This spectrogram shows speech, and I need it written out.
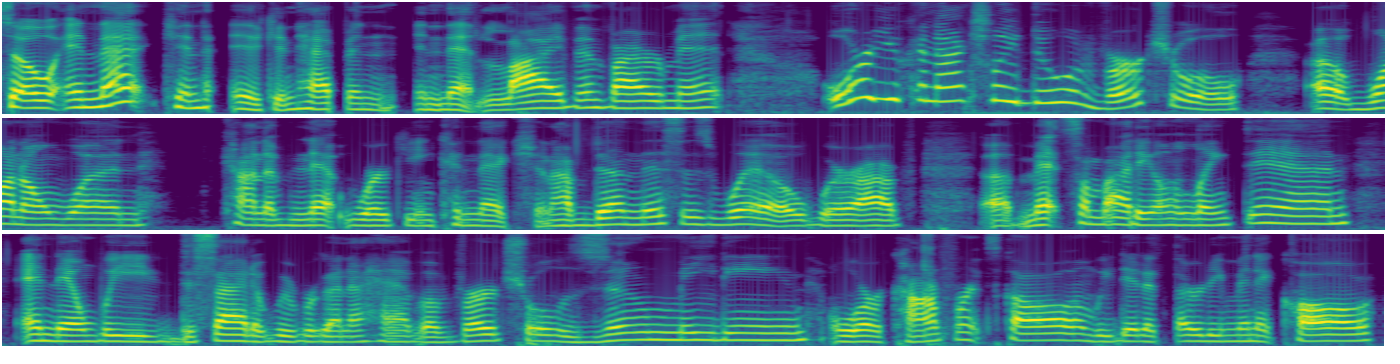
So, and that can it can happen in that live environment, or you can actually do a virtual uh, one-on-one kind of networking connection. I've done this as well, where I've uh, met somebody on LinkedIn, and then we decided we were going to have a virtual Zoom meeting or conference call, and we did a 30 minute call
